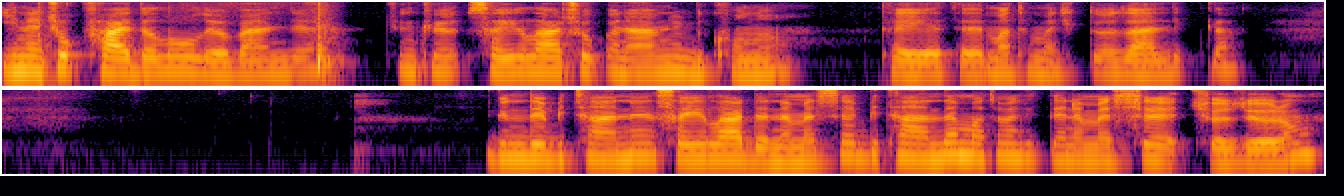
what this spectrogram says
Yine çok faydalı oluyor bence. Çünkü sayılar çok önemli bir konu. TYT, matematikte özellikle. Günde bir tane sayılar denemesi, bir tane de matematik denemesi çözüyorum.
